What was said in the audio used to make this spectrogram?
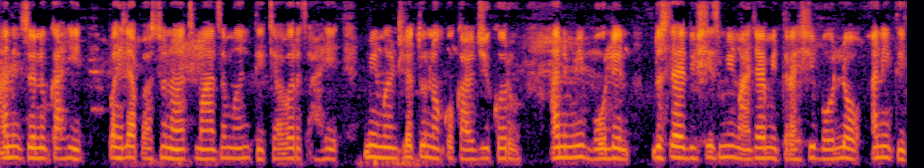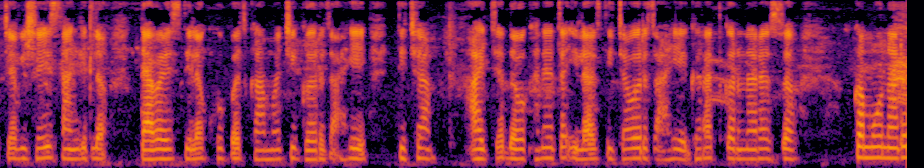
आणि जणू काही पहिल्यापासूनच माझं मन तिच्यावरच आहे. मी म्हटलं तू नको काळजी करू. आणि मी बोलेन. दुसऱ्या दिवशीच मी माझ्या मित्राशी बोललो आणि तिच्याविषयी सांगितलं. त्यावेळेस तिला खूपच कामाची गरज आहे. तिच्या आईच्या दवाखान्याचा इलाज तिच्यावरच आहे. घरात करणारं असं कमवणारं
